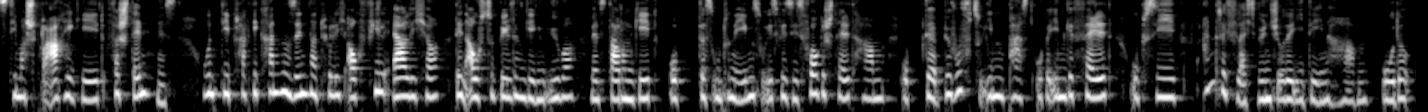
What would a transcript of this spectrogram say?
das Thema Sprache geht, Verständnis. Und die Praktikanten sind natürlich auch viel ehrlicher den Auszubildenden gegenüber, wenn es darum geht, ob das Unternehmen so ist, wie sie es vorgestellt haben, ob der Beruf zu ihnen passt, ob er ihnen gefällt, ob sie andere vielleicht Wünsche oder Ideen haben oder,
